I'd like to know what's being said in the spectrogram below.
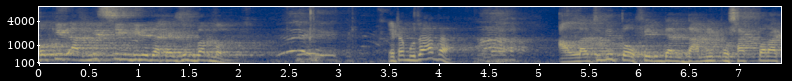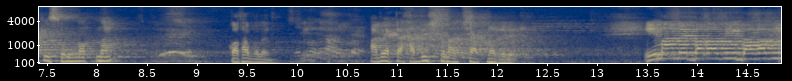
ফকির আর মিসিং গিরে দেখায় জুব্বার মধ্যে এটা মুজাহাদা? আল্লাহ যদি তৌফিক দেন, দামি পোশাক পরা কি সুন্নত না? কথা বলেন। আমি একটা হাদিস শোনাচ্ছি আপনাদেরকে ইমামে বাগাবি বাগাবি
